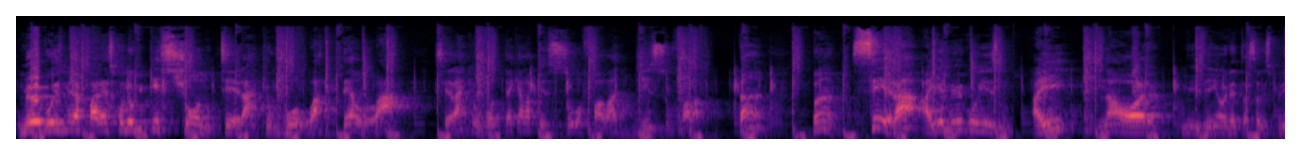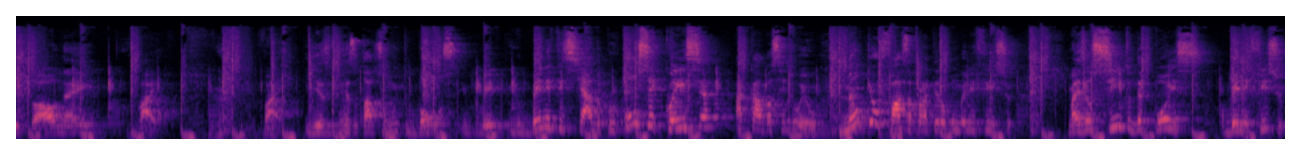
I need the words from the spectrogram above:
O meu egoísmo ele aparece quando eu me questiono: será que eu vou lá até lá? Será que eu vou até aquela pessoa falar disso? Falar tan, pan? Será? Aí é meu egoísmo. Aí, na hora, me vem a orientação espiritual, né? E vai, vai. E os resultados são muito bons e o beneficiado por consequência acaba sendo eu. Não que eu faça para ter algum benefício, mas eu sinto depois o benefício,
